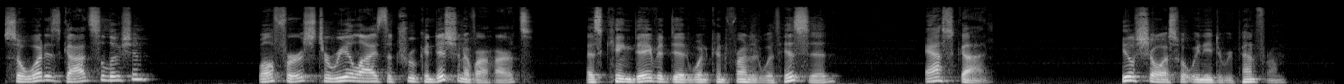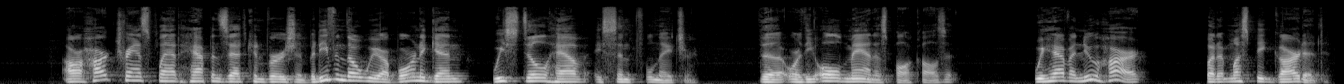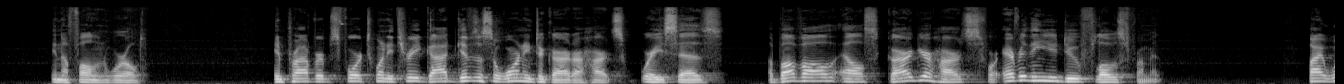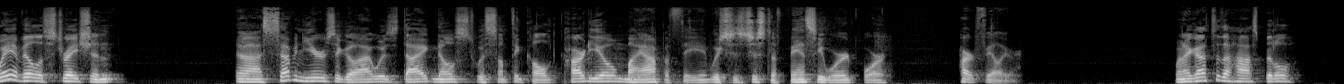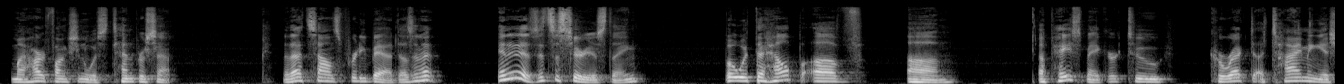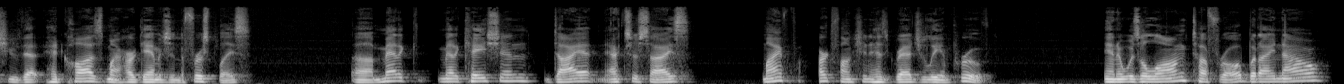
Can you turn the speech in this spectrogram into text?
So, what is God's solution? Well, first, to realize the true condition of our hearts as King David did when confronted with his sin, ask God. He'll show us what we need to repent from. Our heart transplant happens at conversion, but even though we are born again, we still have a sinful nature, the, or the old man, as Paul calls it. We have a new heart, but it must be guarded in a fallen world. In Proverbs 4:23, God gives us a warning to guard our hearts, where he says, Above all else, guard your hearts, for everything you do flows from it. By way of illustration, uh, seven years ago, I was diagnosed with something called cardiomyopathy, which is just a fancy word for heart failure. When I got to the hospital, my heart function was 10%. Now, that sounds pretty bad, doesn't it? And it is, it's a serious thing. But with the help of um, a pacemaker to correct a timing issue that had caused my heart damage in the first place. Uh, medic- medication, diet, and exercise, my heart function has gradually improved. And it was a long, tough road, but I now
